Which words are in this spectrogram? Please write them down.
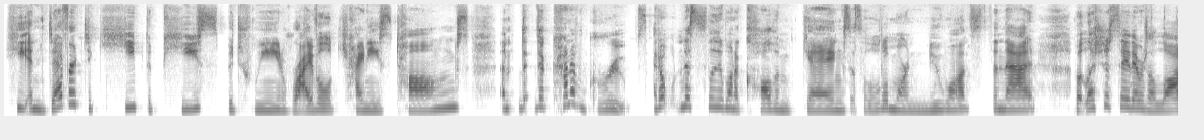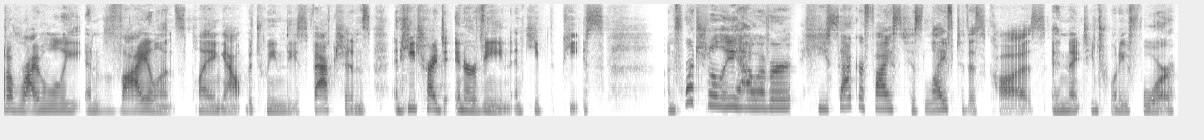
he endeavored to keep the peace between rival Chinese tongs. And they're kind of groups. I don't necessarily want to call them gangs. That's a little more nuanced than that. But let's just say there was a lot of rivalry and violence playing out between these factions, and he tried to intervene and keep the peace. Unfortunately, however, he sacrificed his life to this cause in 1924,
